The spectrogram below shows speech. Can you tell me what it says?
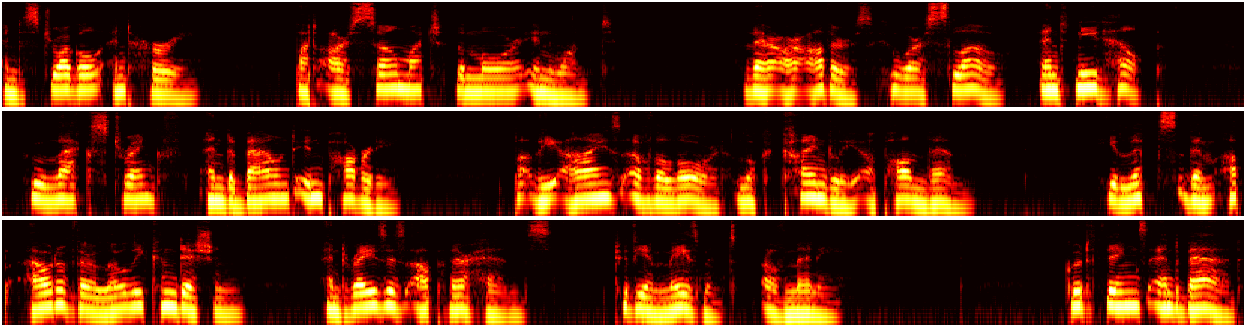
and struggle and hurry, but are so much the more in want. There are others who are slow and need help, who lack strength and abound in poverty, but the eyes of the Lord look kindly upon them. He lifts them up out of their lowly condition and raises up their heads, to the amazement of many. Good things and bad,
